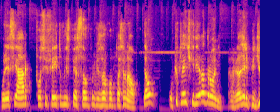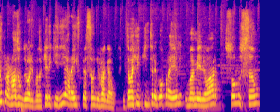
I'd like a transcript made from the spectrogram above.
por esse arco, fosse feita uma inspeção por visão computacional. Então, o que o cliente queria era drone. Na verdade, ele pediu para nós um drone, mas o que ele queria era a inspeção de vagão. Então a gente entregou para ele uma melhor solução.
